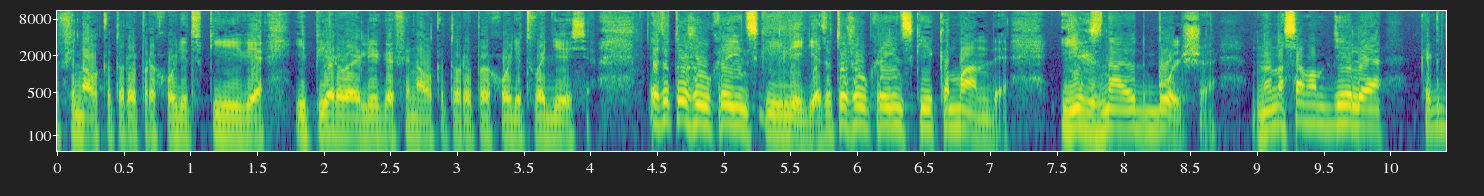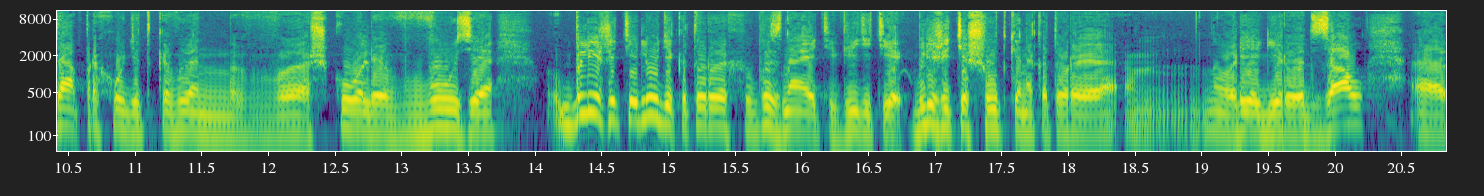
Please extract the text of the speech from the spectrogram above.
финал, который проходит в Киеве, и первая лига, финал, который проходит в Одессе. Это тоже украинские лиги, это тоже украинские команды. Их знают больше. Но на самом деле, когда проходит КВН в школе, в ВУЗе, ближе те люди, которых вы знаете, видите, ближе те шутки, на которые ну, реагирует зал, э,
